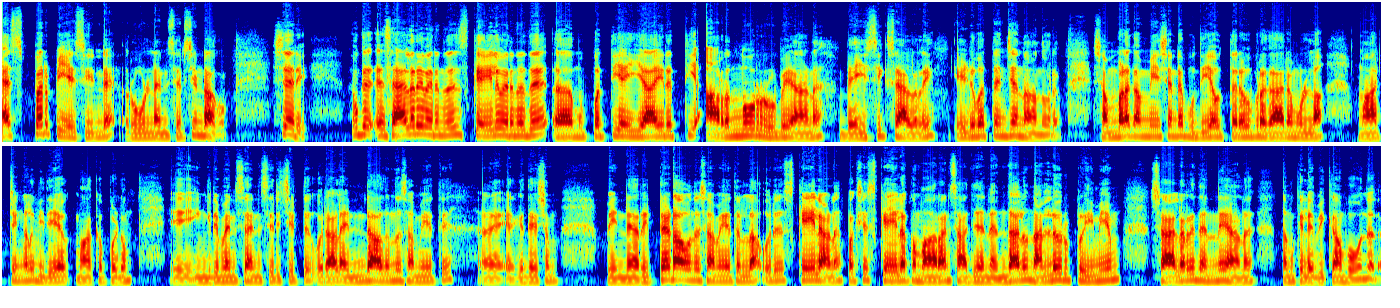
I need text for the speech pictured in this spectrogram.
ആസ് പെർ പി എസ് സിന്റെ റൂളിനനുസരിച്ച് ഉണ്ടാകും. ശരി നമുക്ക് സാലറി വരുന്നത് സ്കെയിൽ വരുന്നത് മുപ്പത്തി അയ്യായിരത്തി അറുന്നൂറ് രൂപയാണ്. ബേസിക് സാലറി എഴുപത്തഞ്ച് നാനൂറ് ശമ്പള കമ്മീഷന്റെ പുതിയ ഉത്തരവ് പ്രകാരമുള്ള മാറ്റങ്ങൾ വിധേയമാക്കപ്പെടും. ഇൻക്രിമെന്റ്സ് അനുസരിച്ചിട്ട് ഒരാൾ എൻഡ് ആകുന്ന സമയത്ത് ഏകദേശം പിന്നെ റിട്ടയർഡ് ആവുന്ന സമയത്തുള്ള ഒരു സ്കെയിലാണ് പക്ഷേ സ്കെയിലൊക്കെ മാറാൻ സാധ്യതയുണ്ട്. എന്തായാലും നല്ലൊരു പ്രീമിയം സാലറി തന്നെയാണ് നമുക്ക് ലഭിക്കാൻ പോകുന്നത്.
